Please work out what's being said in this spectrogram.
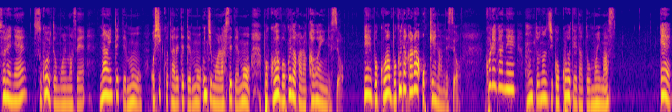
それね、すごいと思いません？泣いてても、おしっこ垂れてても、うんち漏らしてても、僕は僕だから可愛いんですよ。で、僕は僕だから OK なんですよ。これがね、本当の自己肯定だと思います。で、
